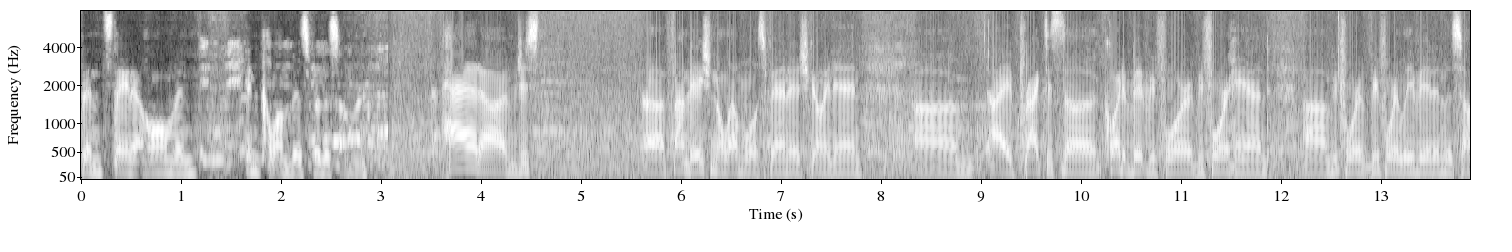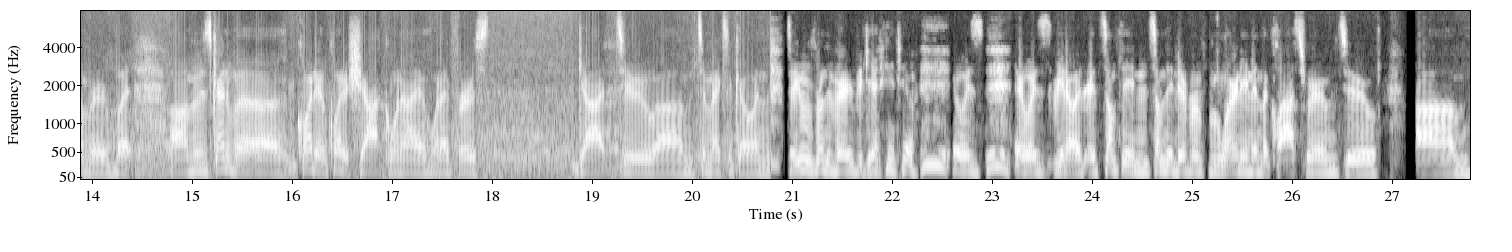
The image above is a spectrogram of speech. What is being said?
than staying at home in, in Columbus for the summer. Had um, just a foundational level of Spanish going in. Um, I practiced uh, quite a bit before beforehand, um, before before leaving in the summer. But um, it was kind of a quite a quite a shock when I when I first got to um, to Mexico, and so even from the very beginning, it was it was you know it's something something different from learning in the classroom to um,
